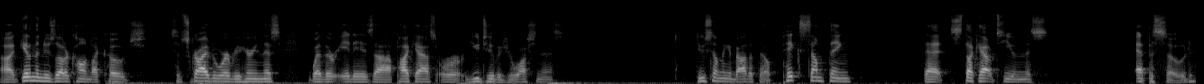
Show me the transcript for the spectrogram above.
Uh, get on the newsletter, Colin.coach. Subscribe to wherever you're hearing this, whether it is a podcast or YouTube if you're watching this. Do something about it though. Pick something that stuck out to you in this episode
